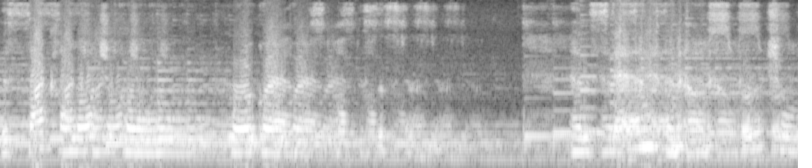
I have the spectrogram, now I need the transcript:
the psychological programs of the system and stand in our spiritual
